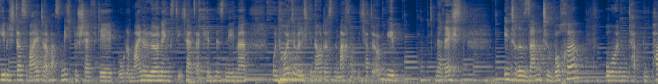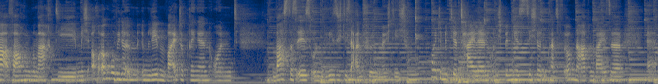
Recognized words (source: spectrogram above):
gebe ich das weiter, was mich beschäftigt oder meine Learnings, die ich als Erkenntnis nehme. Und heute will ich genau das machen. Ich hatte irgendwie eine recht interessante Woche und habe ein paar Erfahrungen gemacht, die mich auch irgendwo wieder im, im Leben weiterbringen und was das ist und wie sich diese anfühlen, möchte ich heute mit dir teilen. Und ich bin mir sicher, du kannst auf irgendeine Art und Weise ähm,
